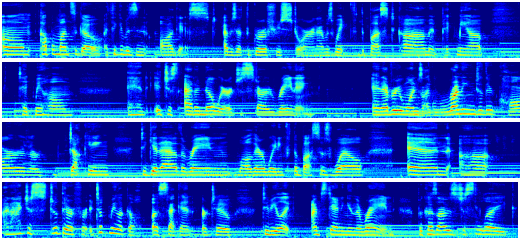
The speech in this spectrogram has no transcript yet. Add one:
Um, a couple months ago, I think it was in August, I was at the grocery store and I was waiting for the bus to come and pick me up, take me home, and it just out of nowhere it just started raining. And everyone's like running to their cars or ducking to get out of the rain while they're waiting for the bus as well. And uh, and I just stood there for it took me like a, a second or two to be like, I'm standing in the rain because I was just like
